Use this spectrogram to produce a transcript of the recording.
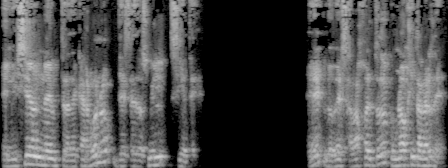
emisión neutra de carbono desde 2007. ¿Eh? Lo ves abajo del todo con una hojita verde.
